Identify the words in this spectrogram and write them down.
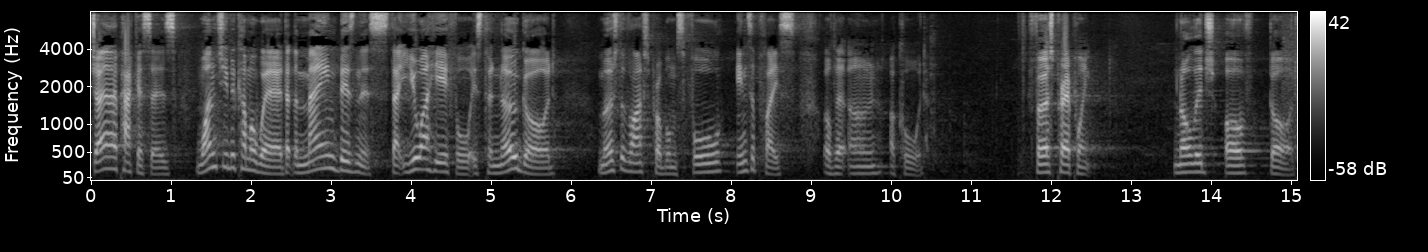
J.I. Packer says, once you become aware that the main business that you are here for is to know God, most of life's problems fall into place of their own accord. First prayer point knowledge of God.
